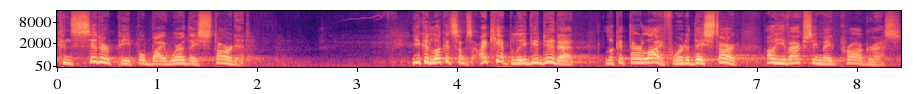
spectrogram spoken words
consider people by where they started. You could look at some, I can't believe you do that. Look at their life. Where did they start? Oh, you've actually made progress.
